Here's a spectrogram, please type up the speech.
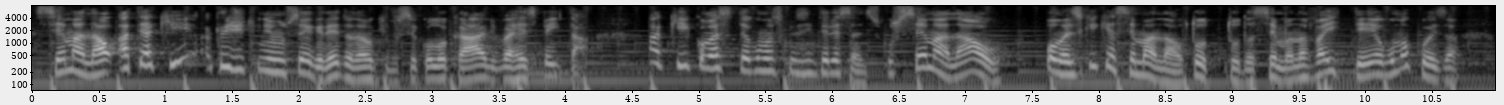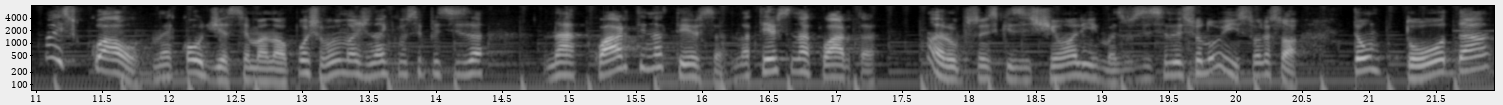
semanal. Até aqui, acredito em nenhum segredo, né? O que você colocar, ele vai respeitar. Aqui começa a ter algumas coisas interessantes. O semanal, pô, mas o que é semanal? toda semana vai ter alguma coisa. Mas qual, né? Qual dia semanal? Poxa, vamos imaginar que você precisa na quarta e na terça. Na terça e na quarta. Não eram opções que existiam ali, mas você selecionou isso, olha só. Então toda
